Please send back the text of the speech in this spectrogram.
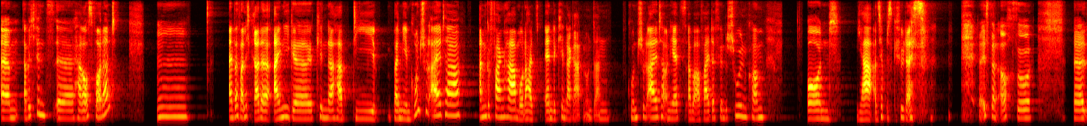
ähm, aber ich finde es äh, herausfordernd. Mm, einfach weil ich gerade einige Kinder habe, die bei mir im Grundschulalter angefangen haben oder halt Ende Kindergarten und dann Grundschulalter und jetzt aber auf weiterführende Schulen kommen. Und ja, also ich habe das Gefühl, da ist, da ist dann auch so, äh,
